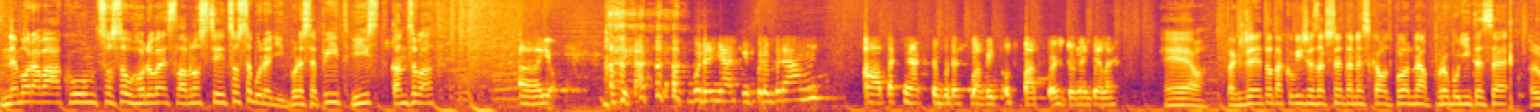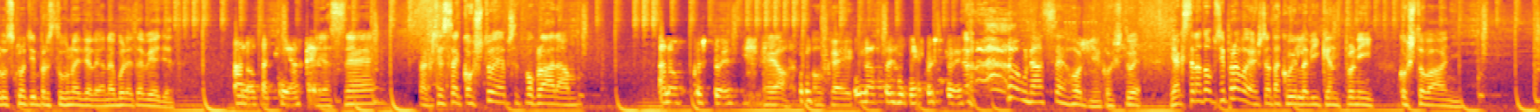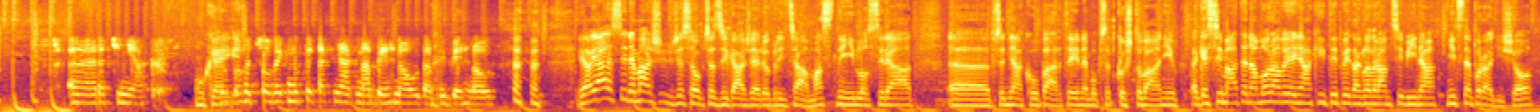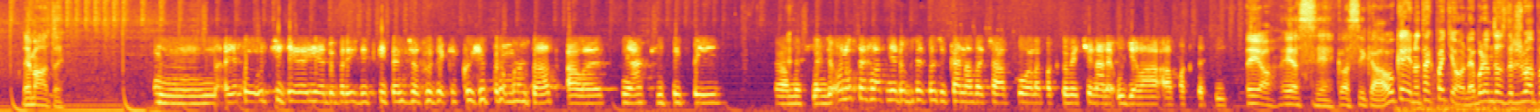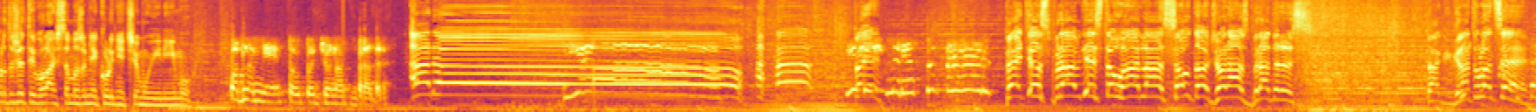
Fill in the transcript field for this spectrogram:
uh, nemoravákům, co jsou hodové slavnosti, co se bude dít? Bude se pít, jíst, tancovat? Uh, jo, asi tak. Pak bude nějaký program a tak nějak se bude slavit od pátku až do neděle. Jo, takže je to takový, že začnete dneska odpoledne a probudíte se lusknutím prstů v neděli a nebudete vědět. Ano, tak nějak. Jasně, takže se koštuje, předpokládám. Ano, koštuje. Jo, OK. U nás se hodně koštuje. U nás se hodně koštuje. Jak se na to připravuješ, na takovýhle víkend plný koštování? Uh, radši nějak. OK. Do toho člověk musí tak nějak naběhnout a vyběhnout. jo, já si nemáš, že se občas říká, že je dobrý třeba mastný jídlo si dát e, před nějakou party nebo před koštováním. Tak jestli máte na Moravě nějaký typy takhle v rámci vína, nic neporadíš, jo? Nemáte. Mm, jako určitě je dobrý vždycky ten žaludek jakože promazat, ale nějaký typy, já myslím, že ono se hlavně dobře to říká na začátku, ale pak to většina neudělá a pak se pí. Jo, jasně, klasika. OK, no tak Peťo, nebudem to zdržovat, protože ty voláš samozřejmě kvůli něčemu jinému. Podle mě jsou to Jonas Brothers. Ano! Jo! Pe-! Peťo správně s tou hádla, jsou to Jonas Brothers. Tak gratulace.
